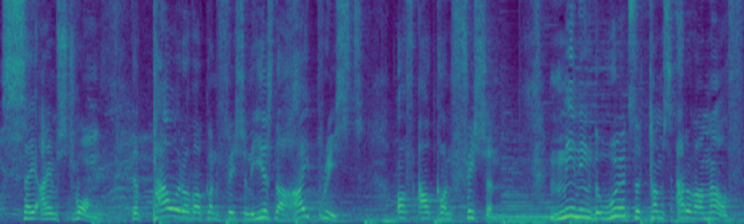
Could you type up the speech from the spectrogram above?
say, I am strong. The power of our confession, He is the high priest of our confession, meaning the words that comes out of our mouth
